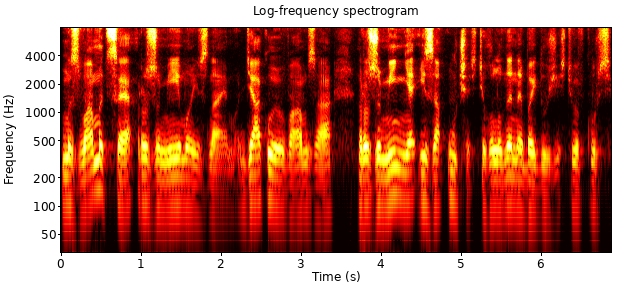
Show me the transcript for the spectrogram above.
Ми з вами це розуміємо і знаємо. Дякую вам за розуміння і за участь. Головне небайдужість. Ви в курсі.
